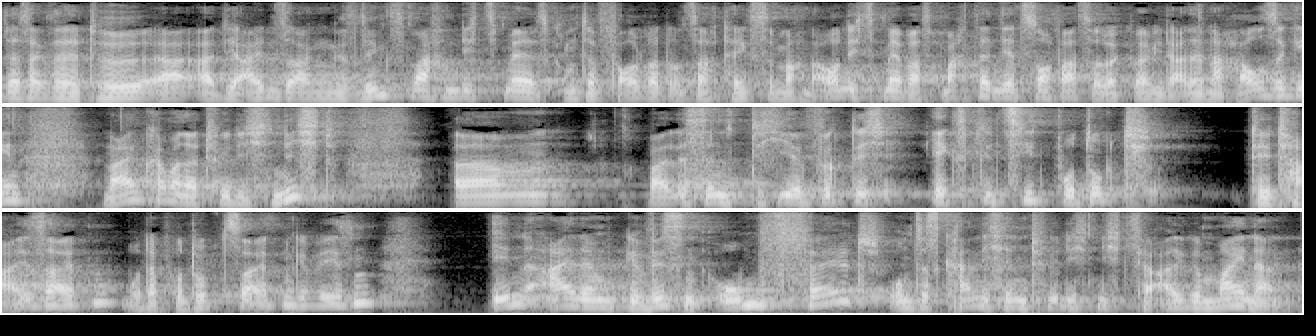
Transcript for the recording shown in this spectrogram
dass er gesagt hat, äh, die einen sagen, es links machen nichts mehr, jetzt kommt der Faulrad und sagt, Texte machen auch nichts mehr, was macht denn jetzt noch was oder können wir wieder alle nach Hause gehen? Nein, können wir natürlich nicht, ähm, weil es sind hier wirklich explizit Produktdetailseiten oder Produktseiten gewesen in einem gewissen Umfeld, und das kann ich natürlich nicht verallgemeinern.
